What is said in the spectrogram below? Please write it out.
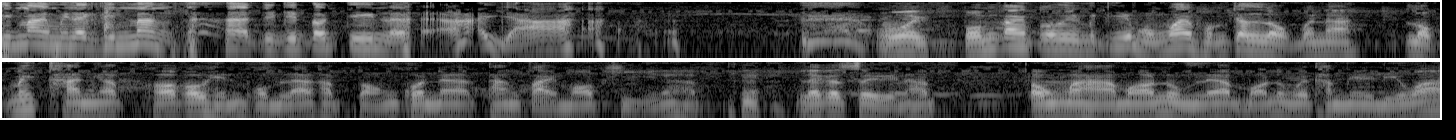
กินมั่งมีอะไรกินมั่งจะกินโต๊ะจีนเลยอ้ายยา โอ้ย ผมตั้งตัวเมื่อกี้ผมว่าผมจะหลบมันนะหลบไม่ทันครับเพราะเขาเห็นผมแล้วครับสองคนนะทางฝ่ายหมอผีนะครับ แล้วก็สื่อนะครับ ตรงมาหาหมอหนุ่มเลยครับหมอหนุ่มก็ทำยังไงดีว่า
